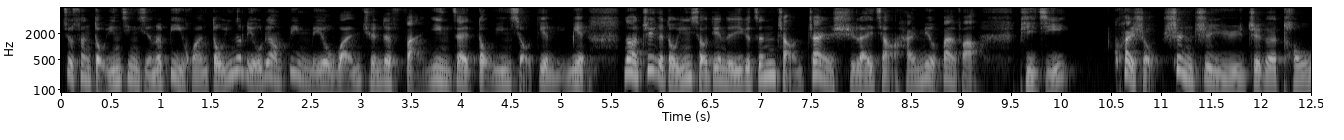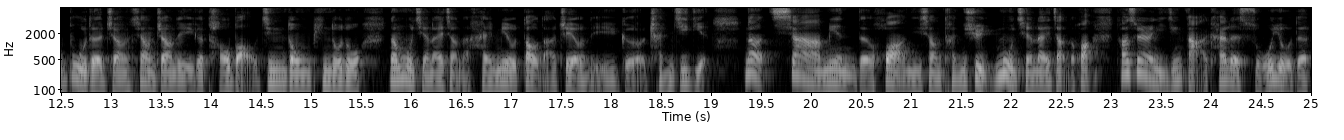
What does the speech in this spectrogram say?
就算抖音进行了闭环，抖音的流量并没有完全的反映在抖音小店里面，那这个抖音小店的一个增长，暂时来讲还没有办法匹及。快手，甚至于这个头部的这样像这样的一个淘宝、京东、拼多多，那目前来讲呢，还没有到达这样的一个沉积点。那下面的话，你像腾讯，目前来讲的话，它虽然已经打开了所有的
